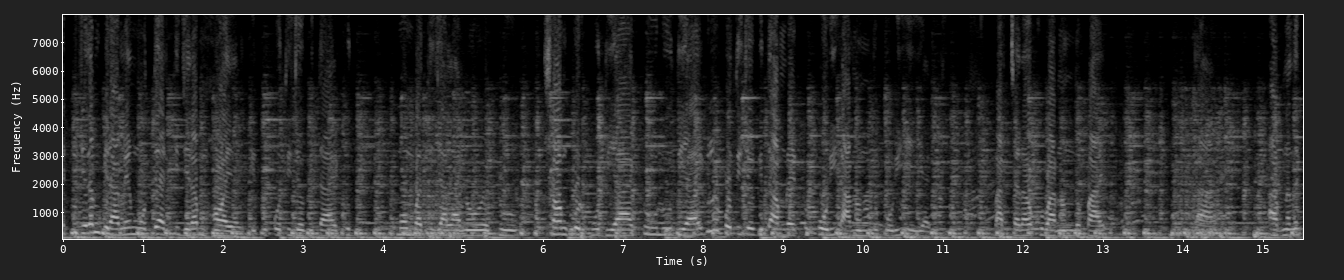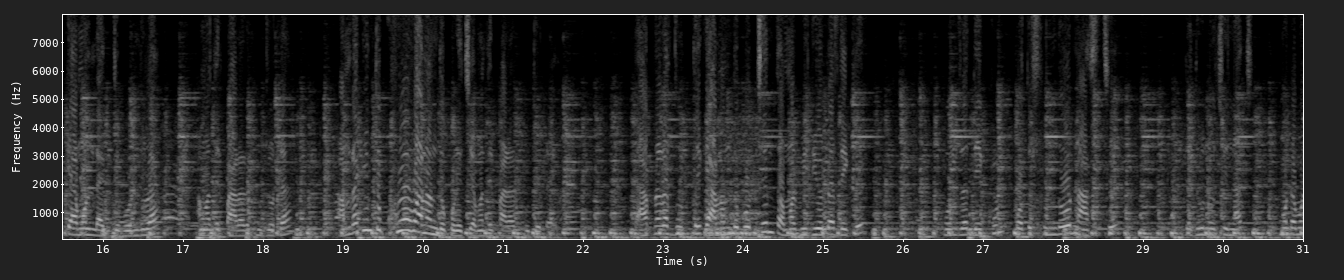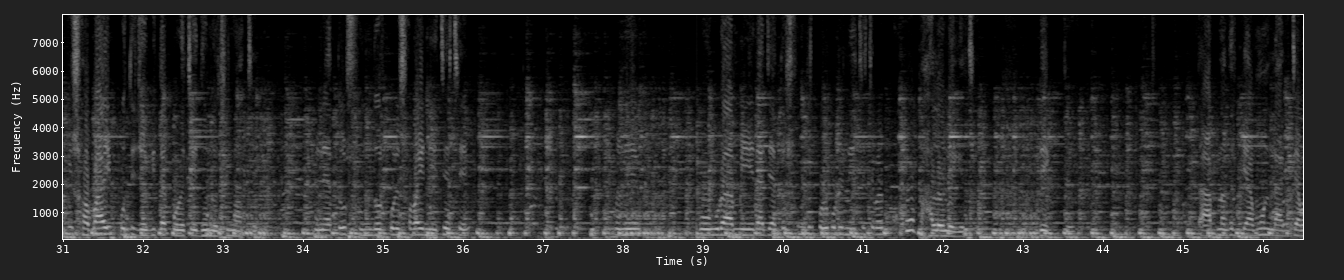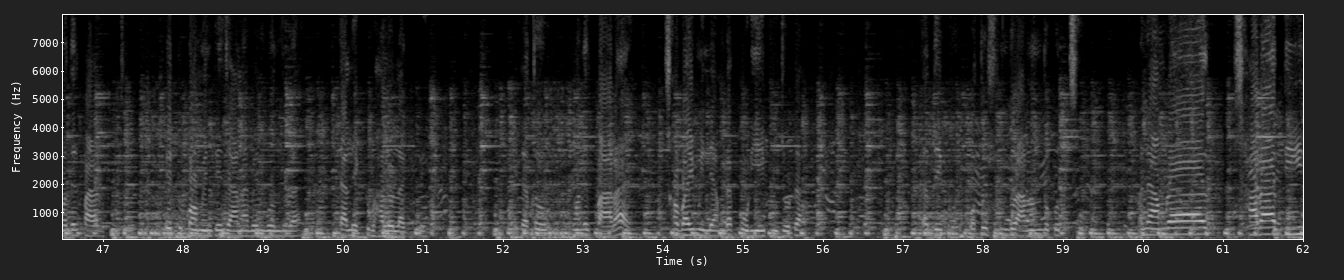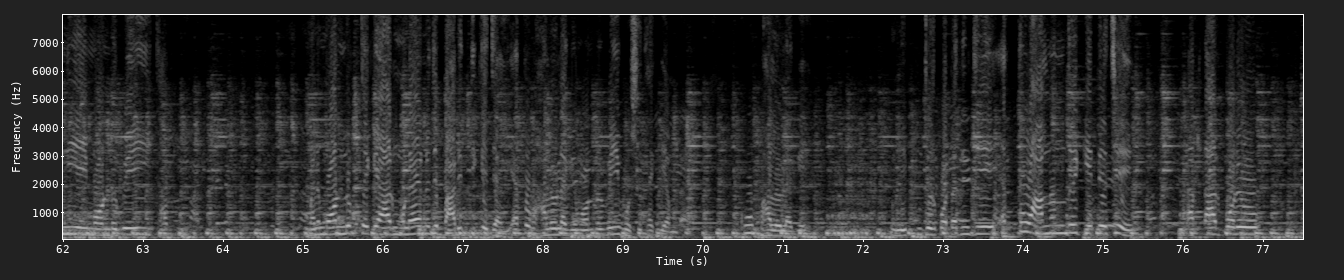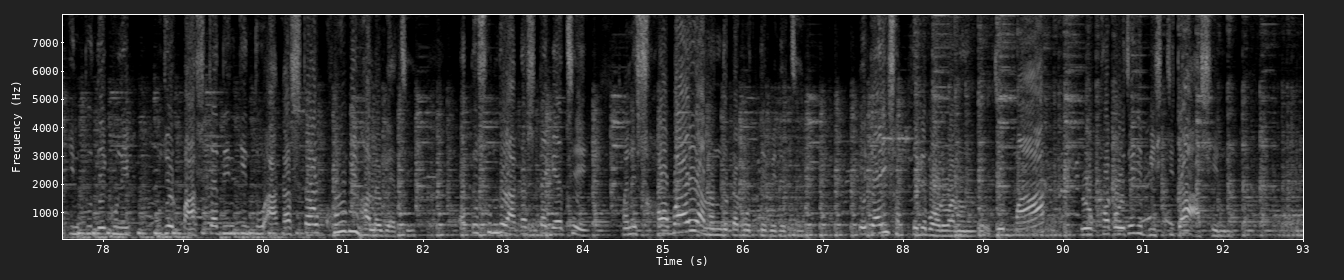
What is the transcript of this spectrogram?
একটু যেরকম গ্রামের মধ্যে আর কি যেরকম হয় আর কি, একটু প্রতিযোগিতা, একটু মোমবাতি জ্বালানো, একটু শঙ্করপু দিয়া একটু উলু দিয়া, এগুলো প্রতিযোগিতা আমরা একটু করি, আনন্দ করি এই আর কি। বাচ্চারাও খুব আনন্দ পায়। তা আপনাদের কেমন লাগছে বন্ধুরা আমাদের পাড়ার পুজোটা? আমরা কিন্তু খুব আনন্দ করেছি আমাদের পাড়ার পুজোটায়। আপনারা দূর থেকে আনন্দ করছেন তো আমার ভিডিওটা দেখে। বন্ধুরা দেখুন, কত সুন্দর নাচছে ধুনুচি নাচ মোটামুটি সবাই প্রতিযোগিতা করেছে ধুনুচি নাচে মানে এত সুন্দর করে সবাই নেচেছে। মানে বউরা, মেয়েরা যে এত সুন্দর করে করে নেচেছে মানে খুব ভালো লেগেছে দেখতে। তা আপনাদের কেমন লাগছে আমাদের পাড়ার পুজো? একটু কমেন্টে জানাবেন বন্ধুরা। তাহলে একটু ভালো লাগবে। এটা তো আমাদের পাড়ায়। সবাই মিলে আমরা করি এই পুজোটা। তা দেখুন কত সুন্দর আনন্দ করছে। মানে আমরা সারা দিনই এই মণ্ডপেই থাকি। মানে মণ্ডপ থেকে আর মনে হয় না যে বাড়ির দিকে যাই। এত ভালো লাগে, মণ্ডপেই বসে থাকি আমরা। খুব ভালো লাগে। মানে পুজোর কটা দিন যে এত আনন্দে কেটেছে। আর তারপরেও কিন্তু দেখুন এই পুজোর পাঁচটা দিন কিন্তু আকাশটাও খুবই ভালো গেছে। এত সুন্দর আকাশটা গেছে মানে সবাই আনন্দটা করতে পেরেছে। এটাই সব থেকে বড় আনন্দ, যে মা রক্ষা করেছে যে বৃষ্টিটা আসেনি।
